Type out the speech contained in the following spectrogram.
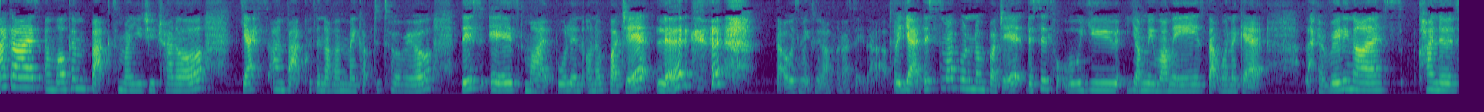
Hi guys and welcome back to my YouTube channel. Yes, I'm back with another makeup tutorial. This is my balling on a budget look. that always makes me laugh when I say that. But yeah, this is my balling on a budget. This is for all you yummy mummies that want to get like a really nice kind of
